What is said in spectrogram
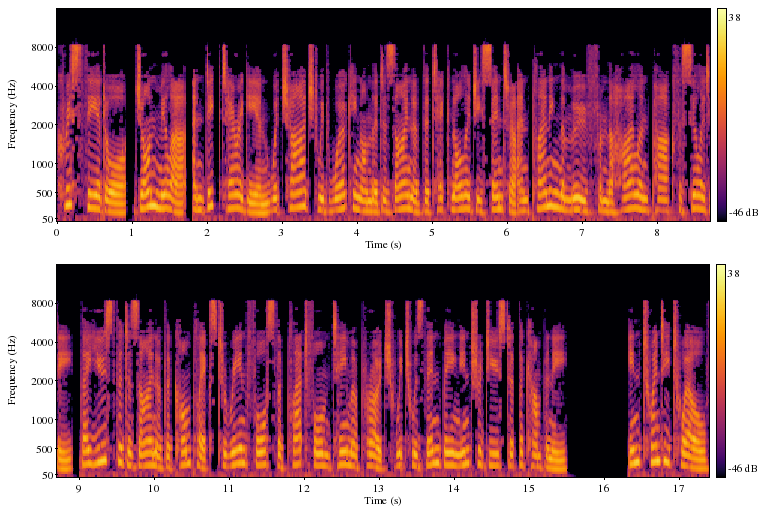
Chris Theodore, John Miller, and Dick Teragian were charged with working on the design of the Technology Center and planning the move from the Highland Park facility. They used the design of the complex to reinforce the platform team approach which was then being introduced at the company. In 2012,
